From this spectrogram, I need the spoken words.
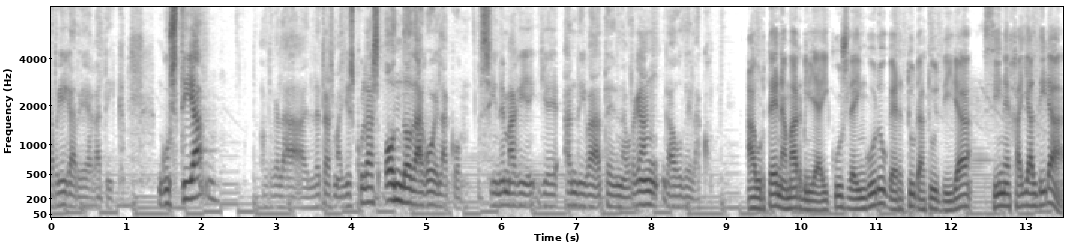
argigarriagatik. Guztia, horrela letras mayúsculas, ondo dagoelako, zinemagile handi baten aurrean gaudelako. Aurten amar mila ikusle inguru gerturatu dira, zine jaialdira,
